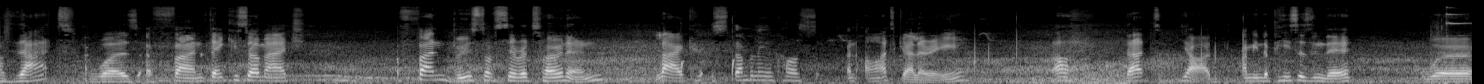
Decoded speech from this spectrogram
Now that was a fun, thank you so much, a fun boost of serotonin. Like stumbling across an art gallery. Oh, that, yeah, I mean, the pieces in there were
